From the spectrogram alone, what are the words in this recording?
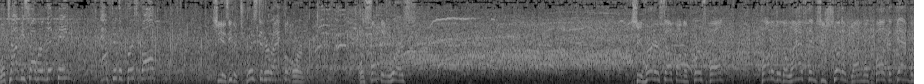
Well, John, we saw her limping after the first ball. She has either twisted her ankle or or something worse. She hurt herself on the first vault. Probably the last thing she should have done was vault again, but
